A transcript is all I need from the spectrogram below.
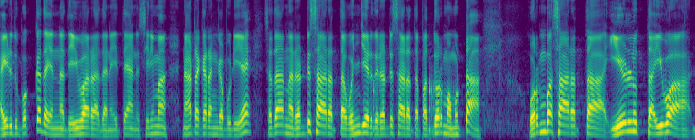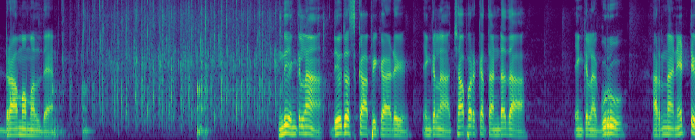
ಐದು ಬೊಕ್ಕದ ಎನ್ನ ದೈವಾರಾಧನೆ ಇತ್ತೆ ಅನು ಸಿನಿಮಾ ನಾಟಕ ರಂಗ ಬುಡಿಯೇ ಸಾಧಾರಣ ರಡ್ಡು ಸಾರತ್ತ ಒಂಜೇರ್ದು ರಡ್ಡು ಸಾರತ್ತ ಪದ್ದೋರ್ಮ ಮುಟ್ಟ ಒರ್ಂಬ ಸಾರತ್ತ ಏಳ್ನುತ್ತ ಐವ ಡ್ರಾಮಾ ಮಲ್ದೇನು ಇಂದು ಎಂಕಲ್ನ ದೇವದಾಸ್ ಕಾಪಿ ಕಾಡು ಎಂಕಲ್ನ ಚಾಪರ್ಕ ತಂಡದ ಎಂಕಲ್ನ ಗುರು ಅರ್ನ ನೆಟ್ಟು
